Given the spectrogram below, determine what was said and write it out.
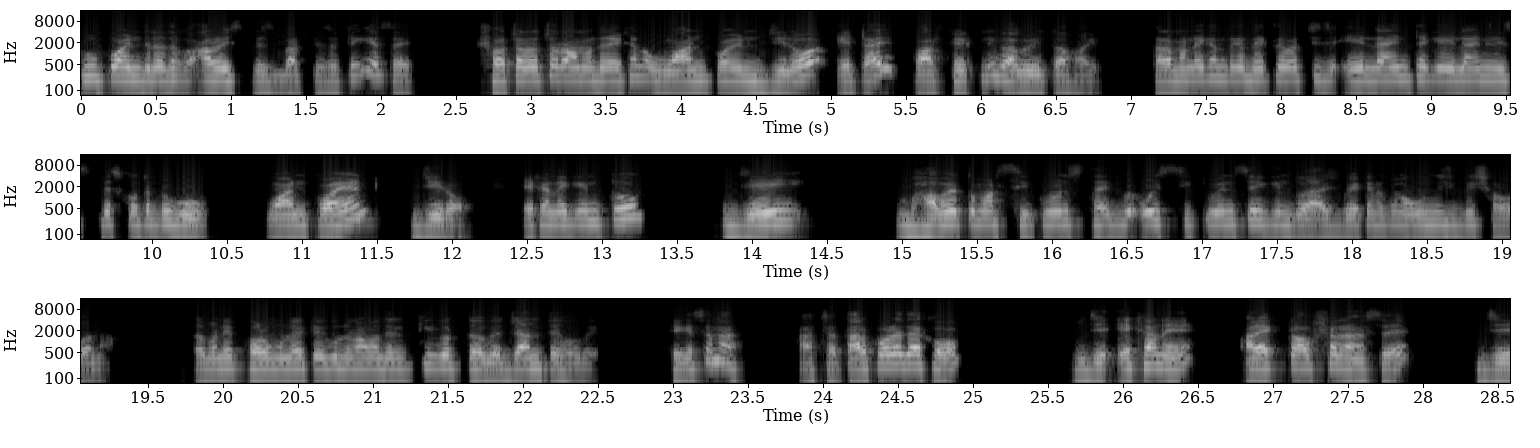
টু পয়েন্ট দিলে দেখো আরও স্পেস বাড়তেছে, ঠিক আছে? সচরাচর আমাদের এখানে ওয়ান পয়েন্ট জিরো এটাই পারফেক্টলি ব্যবহৃত হয়। তার মানে এখান থেকে দেখতে পাচ্ছি যে এই লাইন থেকে এই লাইনের স্পেস কতটুকু? ওয়ান পয়েন্ট জিরো এখানে কিন্তু যেই ভাবে তোমার সিকোয়েন্স থাকবে, ওই সিকোয়েন্সেই কিন্তু আসবে। এখানে কোনো উনিশ বিশ হবে না। তার মানে ফর্মুলাটা এগুলো আমাদের কি করতে হবে? জানতে হবে। ঠিক আছে না? আচ্ছা তারপরে দেখো যে এখানে আরেকটা অপশন আছে যে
